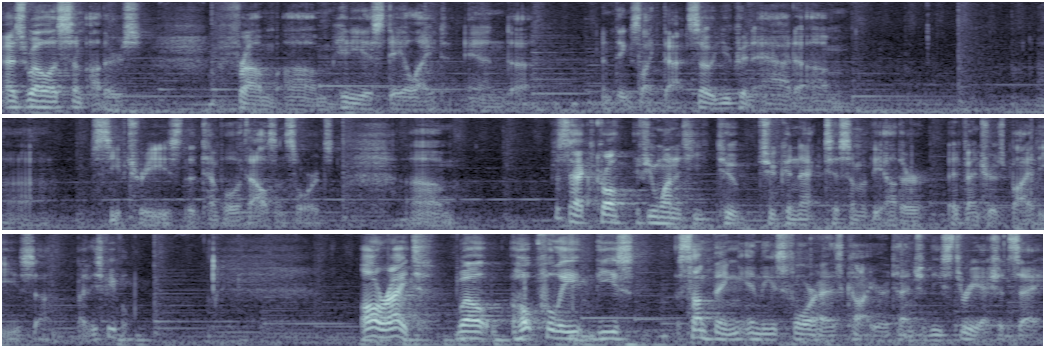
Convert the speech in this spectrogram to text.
as well as some others from um, Hideous Daylight and uh, and things like that. So you can add um, uh, Sieve Trees, the Temple of a Thousand Swords. Um, just a hex crawl if you wanted to, to, to connect to some of the other adventures by these uh, by these people. All right. Well, hopefully these something in these four has caught your attention. These three, I should say.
